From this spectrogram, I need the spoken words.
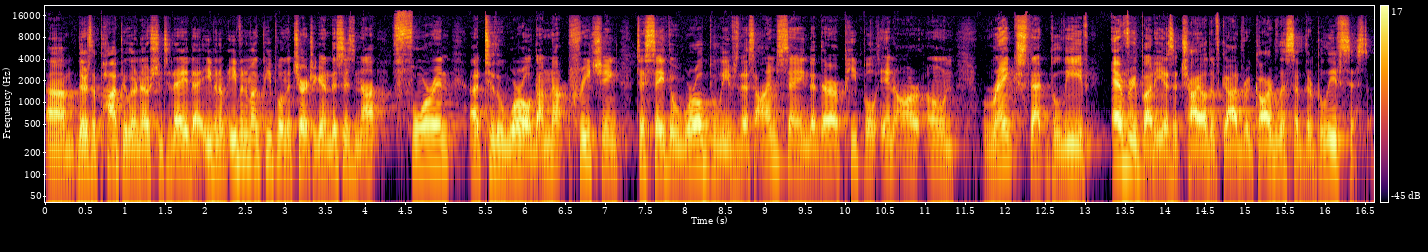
um, there's a popular notion today that even, even among people in the church, again, this is not foreign uh, to the world. I'm not preaching to say the world believes this. I'm saying that there are people in our own ranks that believe everybody is a child of God, regardless of their belief system.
